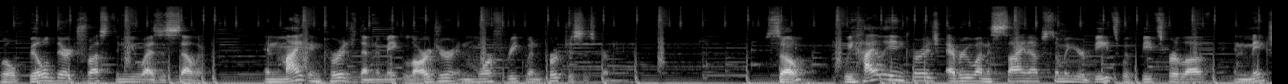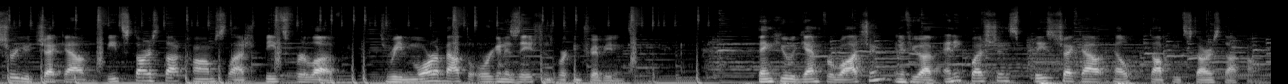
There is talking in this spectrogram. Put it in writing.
will build their trust in you as a seller and might encourage them to make larger and more frequent purchases from you. So, we highly encourage everyone to sign up some of your beats with Beats for Love and make sure you check out beatstars.com slash beatsforlove to read more about the organizations we're contributing to. Thank you again for watching, and if you have any questions, please check out help.beatstars.com.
